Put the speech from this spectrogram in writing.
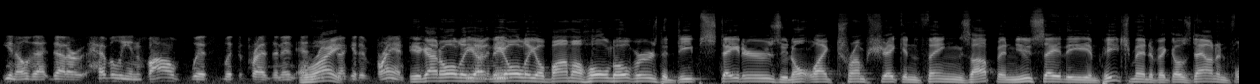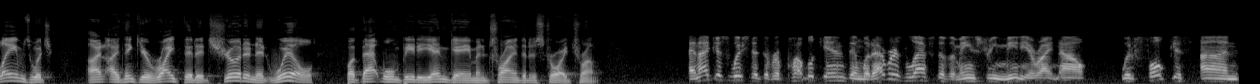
you know that that are heavily involved with with the president and Right. the executive branch. You got all the You know uh, what I the mean? the Obama holdovers, the deep staters who don't like Trump shaking things up, and you say the impeachment, if it goes down in flames, which I, I think you're right that it should and it will, but that won't be the end game in trying to destroy Trump. And I just wish that the Republicans and whatever is left of the mainstream media right now would focus on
